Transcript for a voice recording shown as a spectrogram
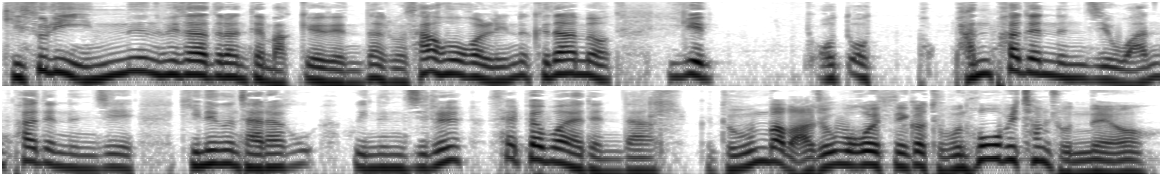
기술이 있는 회사들한테 맡겨야 된다. 그리고 사후 관리는 그 다음에 이게 어, 어, 반파됐는지 완파됐는지 기능은 잘하고 있는지를 살펴봐야 된다. 두 분 다 마주보고 있으니까 두 분 호흡이 참 좋네요.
